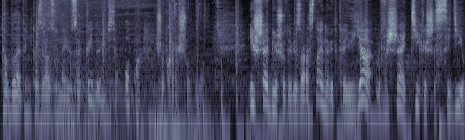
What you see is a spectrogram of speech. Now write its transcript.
таблетенька зразу нею закидуємося. Опа, щоб хорошо було. І ще більшу тобі зараз тайну відкрию. Я вже тільки що сидів,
